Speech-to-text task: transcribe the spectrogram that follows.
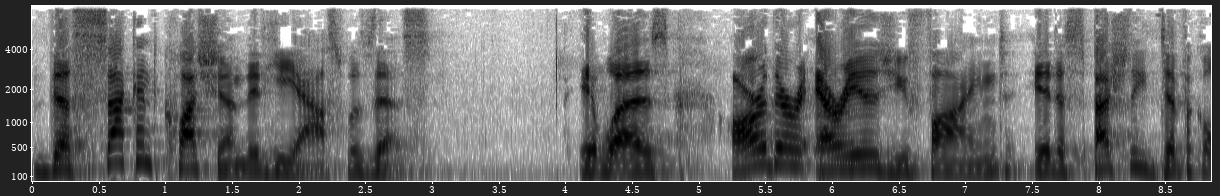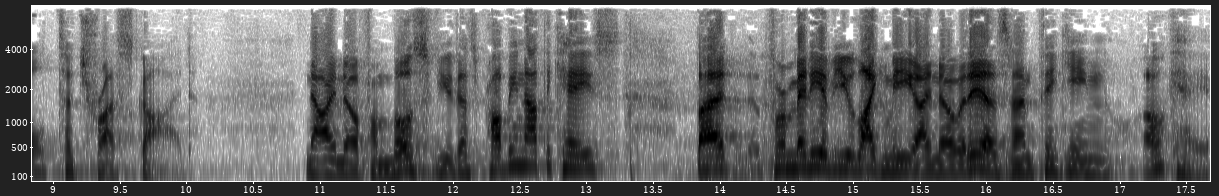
the second question that he asked was this it was, Are there areas you find it especially difficult to trust God? Now, I know from most of you that's probably not the case, but for many of you like me, I know it is. And I'm thinking, okay,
